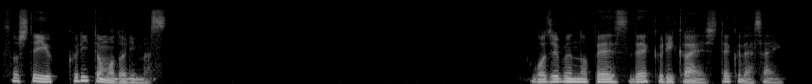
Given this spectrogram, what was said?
そしてゆっくりと戻ります。ご自分のペースで繰り返してください。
